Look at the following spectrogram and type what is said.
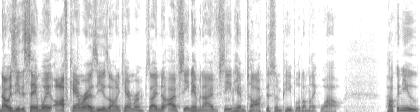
Now, is he the same way off camera as he is on camera? Cause I know I've seen him and I've seen him talk to some people and I'm like, wow, how can you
